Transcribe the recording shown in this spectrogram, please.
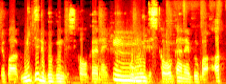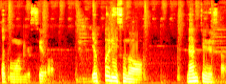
やっぱ見てる部分でしかわからない、うん。思いでしかわからない部分はあったと思うんですけど、やっぱりその、なんていうんですか、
